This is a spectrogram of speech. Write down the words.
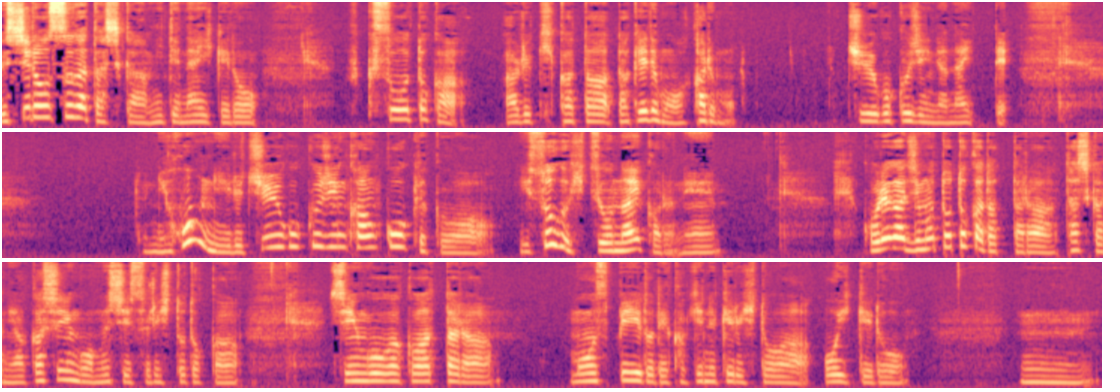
後ろ姿しか見てないけど服装とか歩き方だけでもわかるもん。中国人じゃないって。日本にいる中国人観光客は急ぐ必要ないからね。これが地元とかだったら確かに赤信号を無視する人とか信号が変わったら猛スピードで駆け抜ける人は多いけどうん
